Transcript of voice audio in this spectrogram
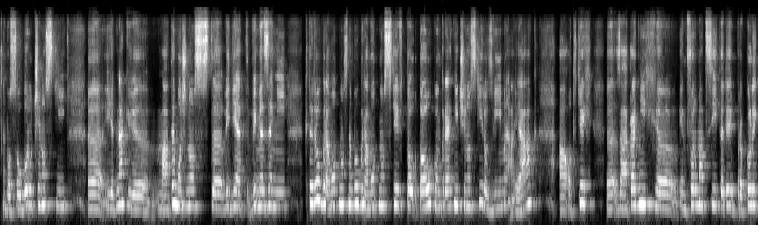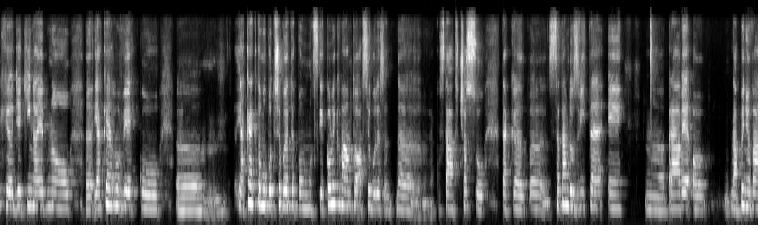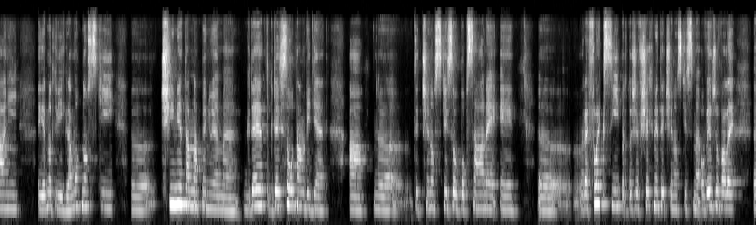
nebo souboru činností. Eh, jednak eh, máte možnost eh, vidět vymezení, kterou gramotnost nebo gramotnosti v tou, tou konkrétní činností rozvíjíme a jak. A od těch základních informací, tedy pro kolik dětí najednou, jakého věku, jaké k tomu potřebujete pomůcky, kolik vám to asi bude jako stát času, tak se tam dozvíte i mm, právě o naplňování jednotlivých gramotností, eh, čím je tam naplňujeme, kde, kde jsou tam vidět a eh, ty činnosti jsou popsány i eh, reflexí, protože všechny ty činnosti jsme ověřovali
